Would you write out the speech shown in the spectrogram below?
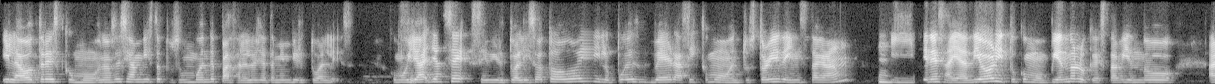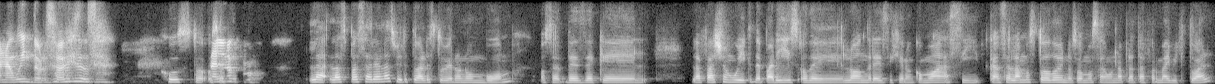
y la otra es como, no sé si han visto, pues un buen de pasarelas ya también virtuales. Como ya, ya se, se virtualizó todo y lo puedes ver así como en tu story de Instagram mm. y tienes ahí a Dior y tú como viendo lo que está viendo Anna Wintour, ¿sabes? O sea, justo. Está loco las pasarelas virtuales tuvieron un boom, o sea, desde que la Fashion Week de París o de Londres dijeron como, ah, cancelamos todo y nos vamos a una plataforma virtual.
